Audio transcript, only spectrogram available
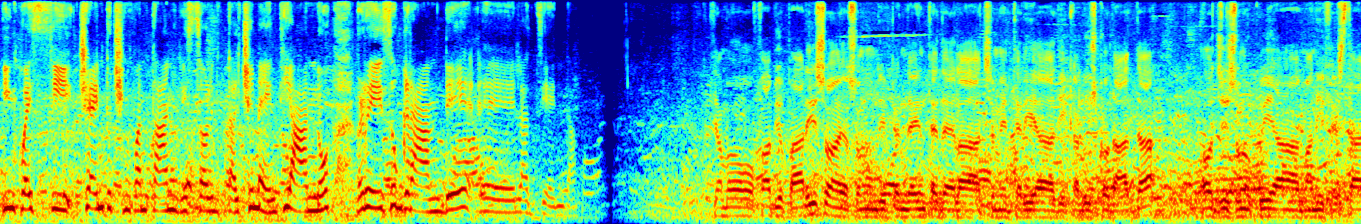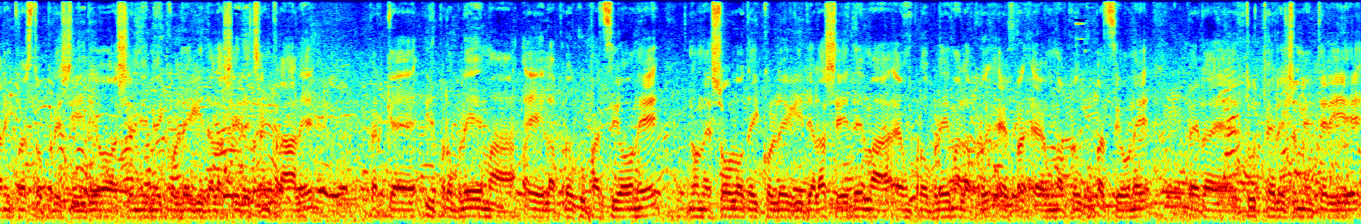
in questi 150 anni di storia di Italcementi hanno reso grande eh, l'azienda chiamo Fabio Paris, sono un dipendente della cementeria di Calusco d'Adda. Oggi sono qui a manifestare in questo presidio assieme ai miei colleghi della sede centrale perché il problema e la preoccupazione non è solo dei colleghi della sede ma è un problema, è una preoccupazione per eh, tutte le cementerie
